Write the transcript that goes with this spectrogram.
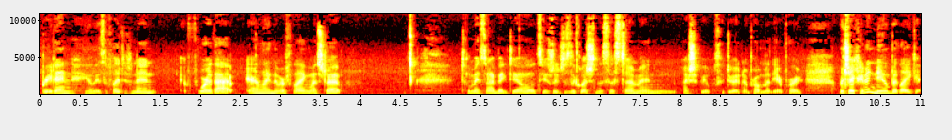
Braden, who is a flight attendant for that airline that we're flying, WestJet, told me it's not a big deal. It's usually just a glitch in the system and I should be able to do it no problem at the airport. Which I kind of knew, but like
